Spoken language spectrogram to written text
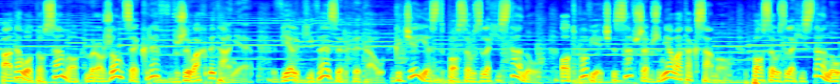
padało to samo mrożące krew w żyłach pytanie. Wielki wezyr pytał, gdzie jest poseł z Lechistanu? Odpowiedź zawsze brzmiała tak samo. Poseł z Lechistanu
